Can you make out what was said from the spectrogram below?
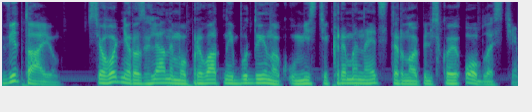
Вітаю! Сьогодні розглянемо приватний будинок у місті Кременець Тернопільської області.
